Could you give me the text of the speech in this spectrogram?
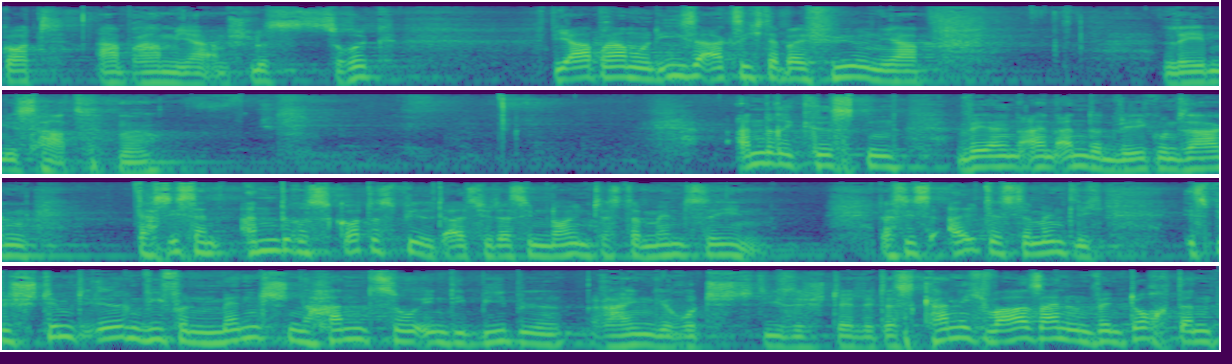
Gott Abraham ja am Schluss zurück. Wie Abraham und Isaak sich dabei fühlen, ja, pff, Leben ist hart. Ne? Andere Christen wählen einen anderen Weg und sagen, das ist ein anderes Gottesbild, als wir das im Neuen Testament sehen. Das ist alttestamentlich, ist bestimmt irgendwie von Menschenhand so in die Bibel reingerutscht, diese Stelle. Das kann nicht wahr sein und wenn doch, dann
